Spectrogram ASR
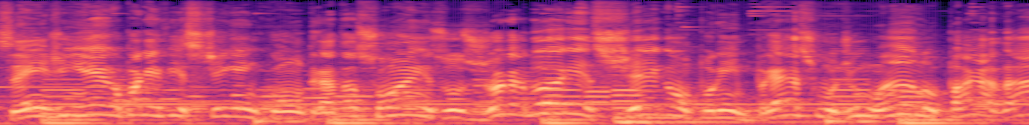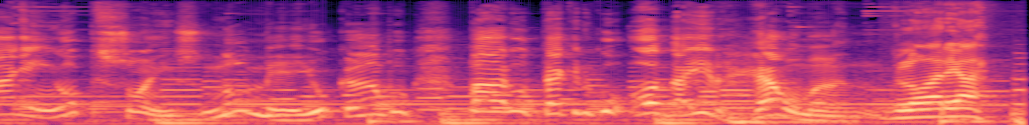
Sem dinheiro para investir em contratações, os jogadores chegam por empréstimo de um ano para darem opções no meio-campo para o técnico Odair Hellman. Glória.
